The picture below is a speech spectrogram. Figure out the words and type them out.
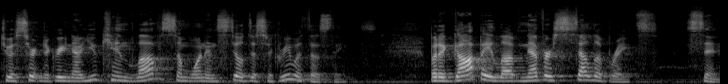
to a certain degree. Now, you can love someone and still disagree with those things. But agape love never celebrates sin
